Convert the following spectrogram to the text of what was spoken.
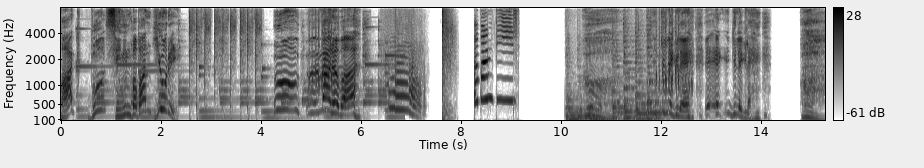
Bak, bu senin baban Yuri. Oo, e, merhaba. Babam değil. Oh, güle güle. E, e, güle güle. Oh.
